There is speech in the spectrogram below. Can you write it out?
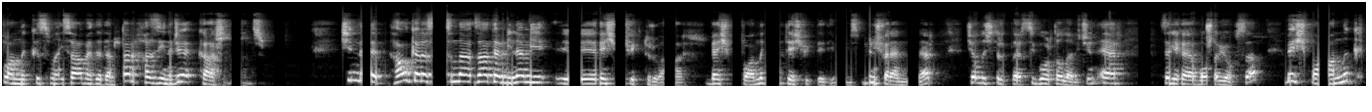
puanlık kısmına isabet eden tutar hazinece karşılanır. Şimdi halk arasında zaten bilinen bir e, teşvik türü var. 5 puanlık teşvik dediğimiz. Bütün işverenler çalıştırdıkları sigortalar için eğer SGK'ya borçları yoksa 5 puanlık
